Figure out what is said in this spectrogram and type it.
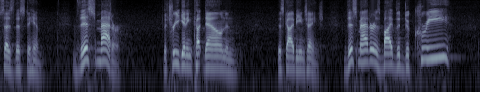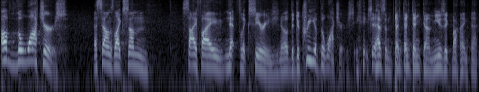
says this to him This matter, the tree getting cut down and this guy being changed. This matter is by the decree of the watchers. That sounds like some sci fi Netflix series, you know, the decree of the watchers. you should have some dun dun dun dun music behind that.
